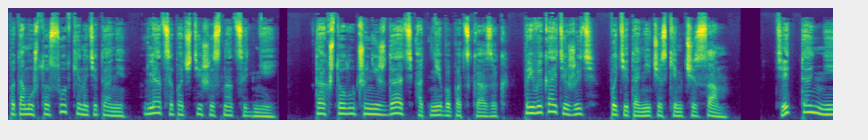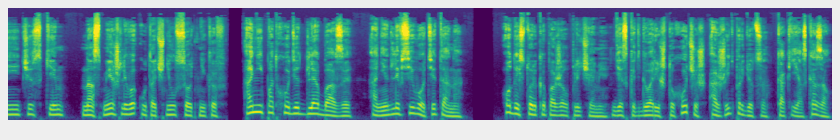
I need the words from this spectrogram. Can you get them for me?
потому что сутки на Титане длятся почти 16 дней. Так что лучше не ждать от неба подсказок. Привыкайте жить по титаническим часам. «Титаническим», — насмешливо уточнил Сотников. «Они подходят для базы, а не для всего Титана». Одейс только пожал плечами, дескать, говори, что хочешь, а жить придется, как я сказал.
